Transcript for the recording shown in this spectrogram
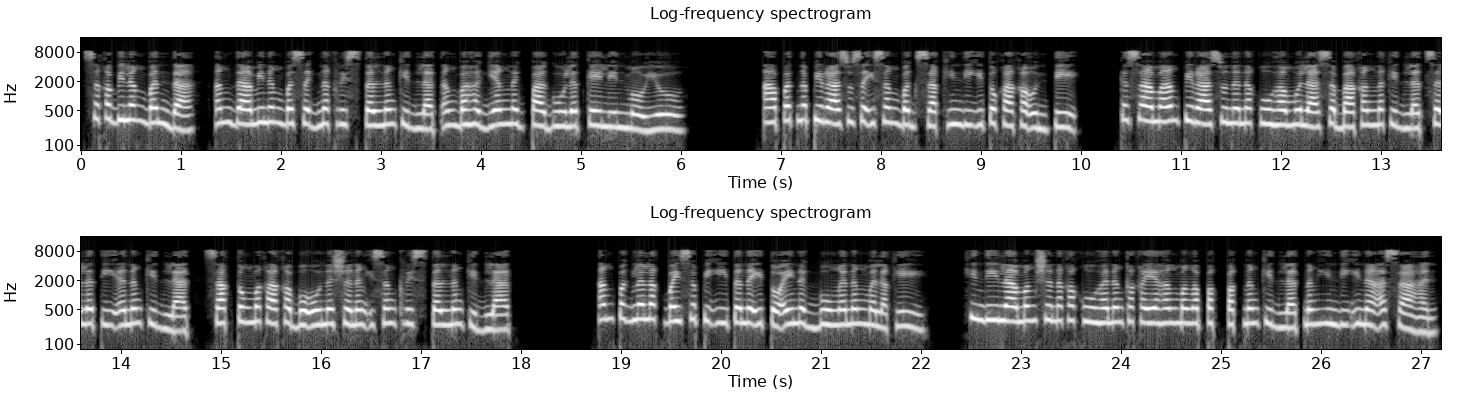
Sa kabilang banda, ang dami ng basag na kristal ng kidlat ang bahagyang nagpagulat kay Lin Moyu. Apat na piraso sa isang bagsak hindi ito kakaunti. Kasama ang piraso na nakuha mula sa bakang nakidlat sa latian ng kidlat, saktong makakabuo na siya ng isang kristal ng kidlat. Ang paglalakbay sa piita na ito ay nagbunga ng malaki. Hindi lamang siya nakakuha ng kakayahang mga pakpak ng kidlat ng hindi inaasahan,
